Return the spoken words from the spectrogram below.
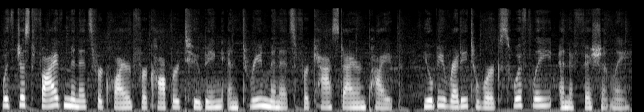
With just 5 minutes required for copper tubing and 3 minutes for cast iron pipe, you'll be ready to work swiftly and efficiently.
